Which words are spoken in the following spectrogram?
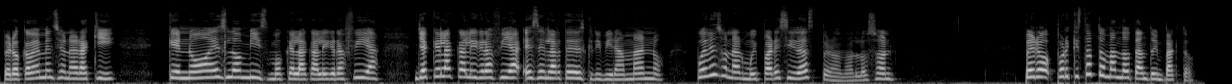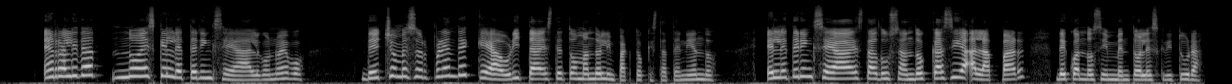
Pero cabe mencionar aquí que no es lo mismo que la caligrafía, ya que la caligrafía es el arte de escribir a mano. Pueden sonar muy parecidas, pero no lo son. Pero, ¿por qué está tomando tanto impacto? En realidad, no es que el lettering sea algo nuevo. De hecho, me sorprende que ahorita esté tomando el impacto que está teniendo. El lettering se ha estado usando casi a la par de cuando se inventó la escritura.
